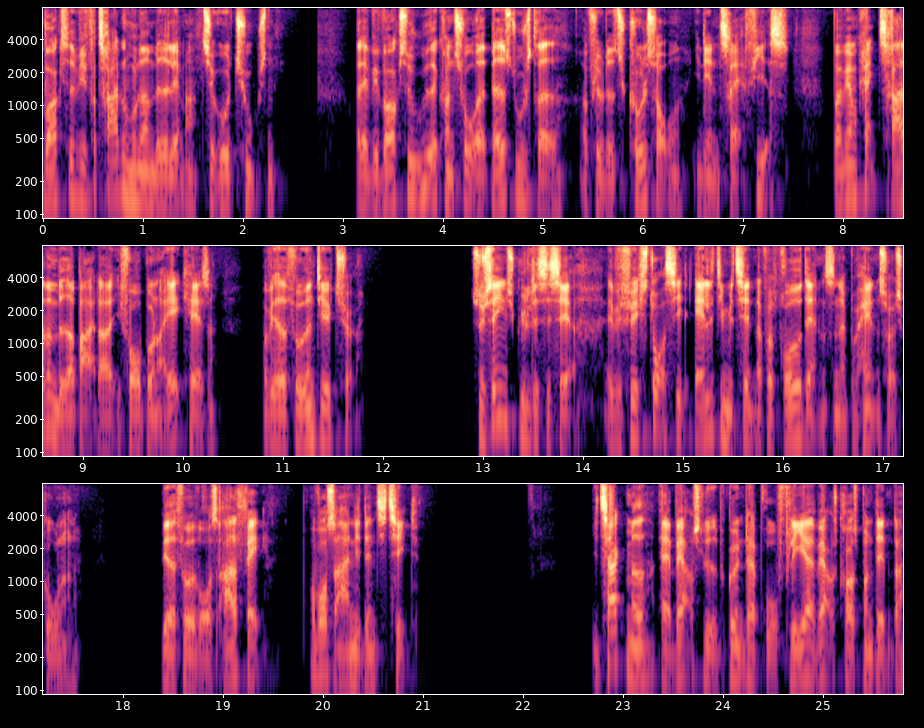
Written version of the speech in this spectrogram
voksede vi fra 1300 medlemmer til 8000. Og da vi voksede ud af kontoret i Badestuestræde og flyttede til Kulsåret i 1983, var vi omkring 30 medarbejdere i forbund og A-kasse, og vi havde fået en direktør. Succesen skyldtes især, at vi fik stort set alle dimittenter fra sproguddannelserne på handelshøjskolerne. Vi havde fået vores eget fag og vores egen identitet. I takt med, at erhvervslivet begyndte at bruge flere erhvervskorrespondenter,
